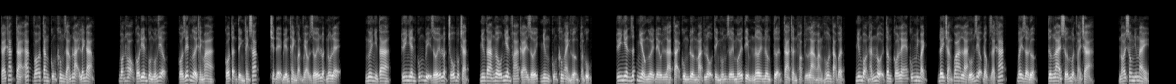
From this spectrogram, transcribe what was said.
Cái khác tà ác võ tăng cũng không dám lại lãnh đạm. Bọn họ có điên cuồng uống rượu, có giết người thành ma, có tận tình thanh sắc, triệt để biến thành vặn vẹo giới luật nô lệ. Ngươi nhìn ta, tuy nhiên cũng bị giới luật chỗ buộc chặt, nhưng ta ngẫu nhiên phá cái giới nhưng cũng không ảnh hưởng toàn cục tuy nhiên rất nhiều người đều là tại cùng đường mạt lộ tình huống dưới mới tìm nơi nương tựa tà thần hoặc là hoàng hôn tạo vật, nhưng bọn hắn nội tâm có lẽ cũng minh bạch, đây chẳng qua là uống rượu độc giải khát, bây giờ được, tương lai sớm muộn phải trả. Nói xong những này,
